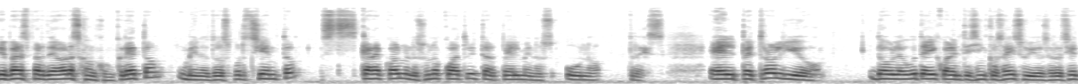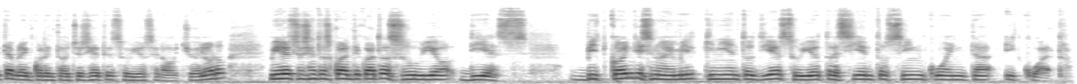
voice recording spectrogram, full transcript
Principales perdedoras con concreto menos 2%, Caracol menos 1.4% y Tarpel menos 1.3%. El petróleo WTI 45.6 subió 0.7, Bren 48.7 subió 0.8%. El oro 1844 subió 10. Bitcoin 19.510 subió 354.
